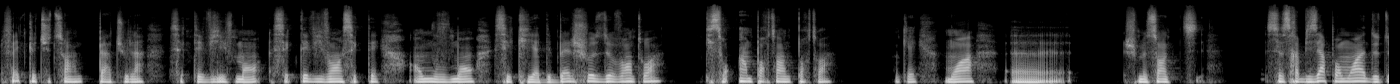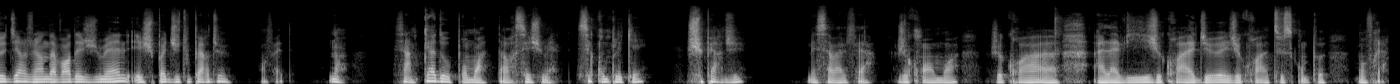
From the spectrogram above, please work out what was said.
Le fait que tu te sens perdu là, c'est que tu es vivement, c'est que tu vivant, c'est que tu es en mouvement, c'est qu'il y a des belles choses devant toi qui sont importantes pour toi. OK? Moi, euh, je me sens ce serait bizarre pour moi de te dire je viens d'avoir des jumelles et je suis pas du tout perdu en fait. Non, c'est un cadeau pour moi d'avoir ces jumelles. C'est compliqué, je suis perdu, mais ça va le faire. Je crois en moi, je crois euh, à la vie, je crois à Dieu et je crois à tout ce qu'on peut m'offrir.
